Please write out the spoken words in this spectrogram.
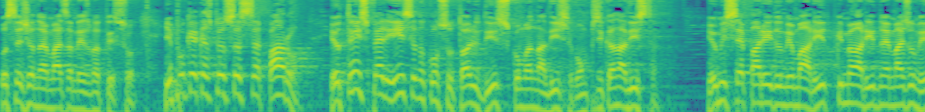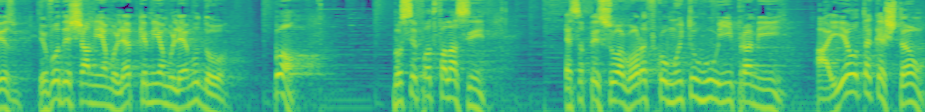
você já não é mais a mesma pessoa. E por que, que as pessoas se separam? Eu tenho experiência no consultório disso como analista, como psicanalista. Eu me separei do meu marido porque meu marido não é mais o mesmo. Eu vou deixar minha mulher porque minha mulher mudou. Bom, você pode falar assim: essa pessoa agora ficou muito ruim para mim. Aí é outra questão.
